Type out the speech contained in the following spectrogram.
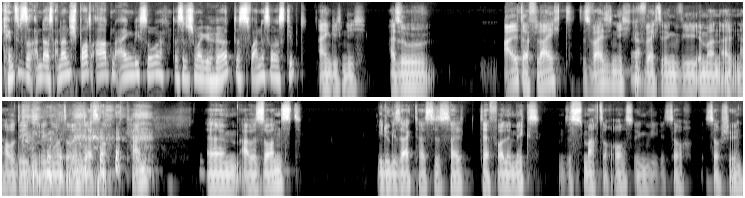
kennst du das aus anderen Sportarten eigentlich so? Dass du das schon mal gehört, dass es woanders sowas gibt? Eigentlich nicht. Also Alter vielleicht, das weiß ich nicht. Ja. Gibt vielleicht irgendwie immer einen alten Haudegen irgendwo drin, der es noch kann. Ähm, aber sonst, wie du gesagt hast, das ist halt der volle Mix. Und das macht es auch aus irgendwie. Das ist auch, ist auch schön.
